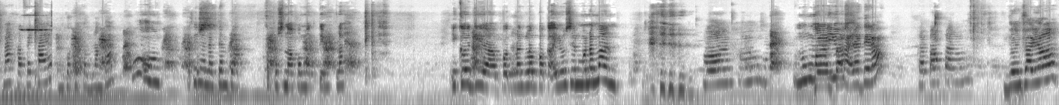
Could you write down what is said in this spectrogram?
Ma, kape tayo? Ang kape ka blanca? Oo, Sino nagtempla? tapos na ako magtimpla. Ikaw, Dia, pag naglaba ka, ayusin mo naman. Mom, Anong Ayos. maayos? na tira? kapapang. Doon sa'yo.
